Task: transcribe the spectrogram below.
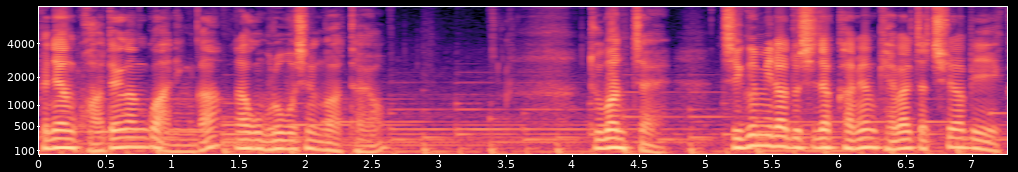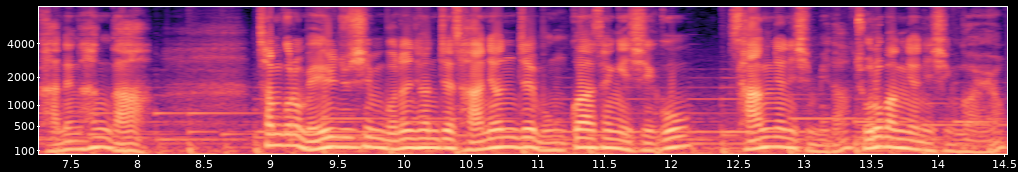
그냥 과대 광고 아닌가? 라고 물어보시는 것 같아요. 두 번째, 지금이라도 시작하면 개발자 취업이 가능한가? 참고로 메일 주신 분은 현재 4년제 문과생이시고 4학년이십니다. 졸업학년이신 거예요.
